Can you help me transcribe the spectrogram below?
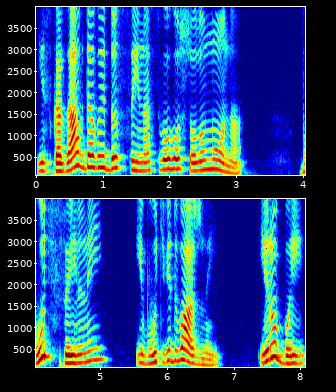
І сказав Давид до сина свого Соломона: Будь сильний і будь відважний, і роби,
